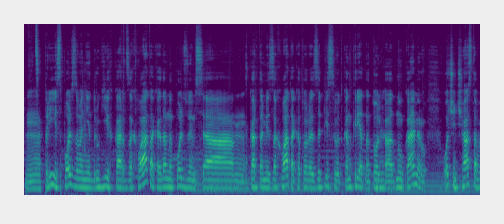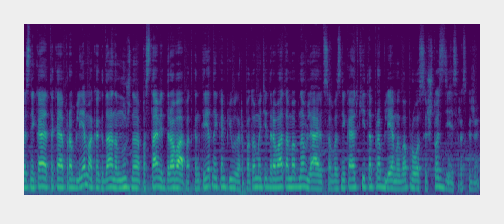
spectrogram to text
при использовании других карт захвата, когда мы пользуемся картами захвата, которые записывают конкретно только mm-hmm. одну камеру, очень часто возникает такая проблема, когда нам нужно поставить дрова под конкретный компьютер, потом эти дрова там обновляются, возникают какие-то проблемы, вопросы. Что здесь? Расскажи.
